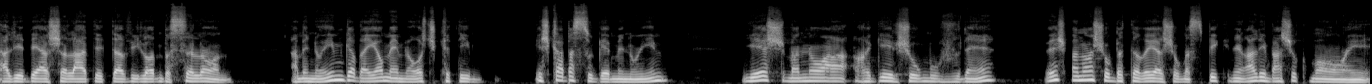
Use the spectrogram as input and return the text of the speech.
על ידי השלט את הווילון בסלון. המנועים גם היום הם מאוד שקטים. יש כמה סוגי מנועים. יש מנוע רגיל שהוא מובנה, ויש מנוע שהוא בטריה שהוא מספיק, נראה לי משהו כמו אה,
